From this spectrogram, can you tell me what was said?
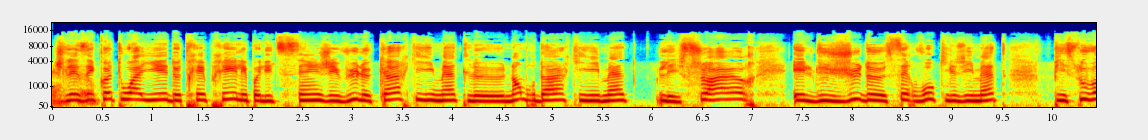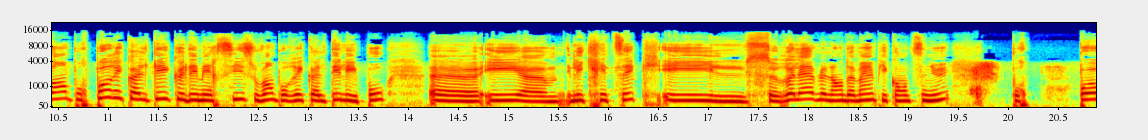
Je les ai côtoyés de très près, les politiciens. J'ai vu le cœur qu'ils y mettent, le nombre d'heures qu'ils y mettent, les sueurs et du jus de cerveau qu'ils y mettent. Puis souvent pour pas récolter que des merci, souvent pour récolter les pots euh, et euh, les critiques et ils se relèvent le lendemain puis continuent pas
